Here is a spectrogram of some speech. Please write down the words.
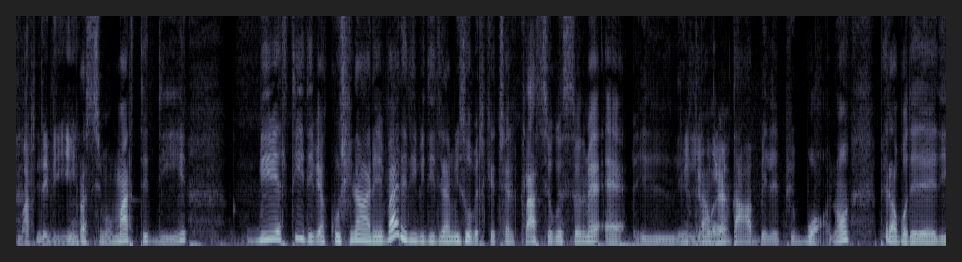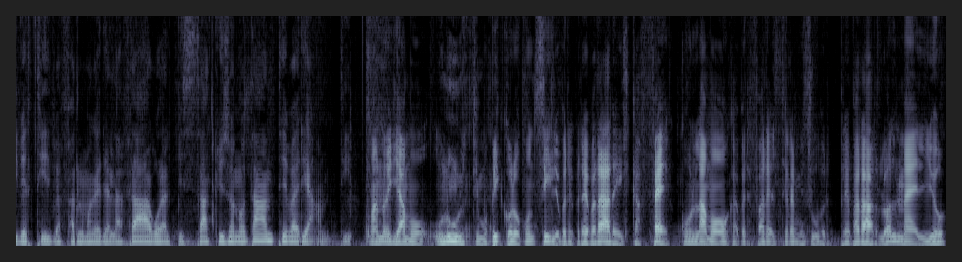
Martedì. il prossimo martedì, divertitevi a cucinare vari tipi di tiramisù perché c'è il classico che secondo me è il Migliore. intramontabile, il più buono. Però potete divertirvi a farlo magari alla fragola, al pistacchio, ci sono tante varianti. Ma noi diamo un ultimo piccolo consiglio per preparare il caffè con la moca per fare il tiramisù, per prepararlo al meglio.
